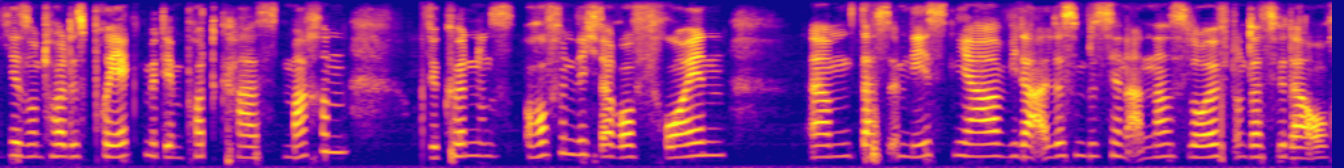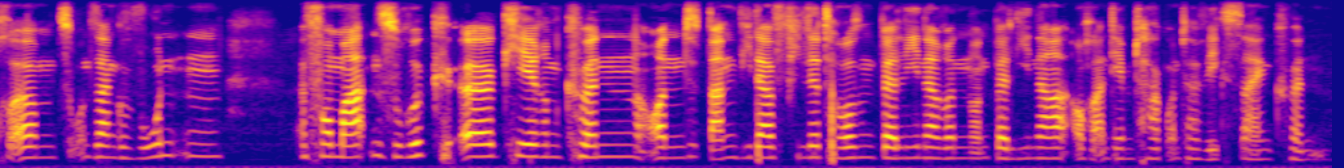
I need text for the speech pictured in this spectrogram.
hier so ein tolles Projekt mit dem Podcast machen. Wir können uns hoffentlich darauf freuen, ähm, dass im nächsten Jahr wieder alles ein bisschen anders läuft und dass wir da auch ähm, zu unseren gewohnten äh, Formaten zurückkehren können und dann wieder viele tausend Berlinerinnen und Berliner auch an dem Tag unterwegs sein können.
